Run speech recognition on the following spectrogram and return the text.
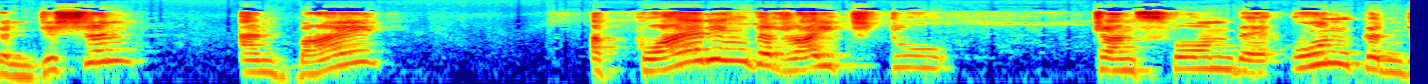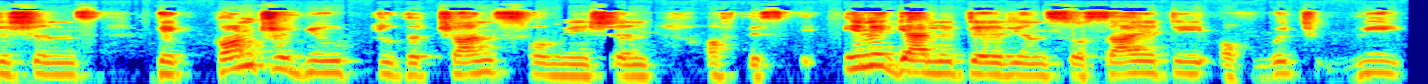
condition and by acquiring the right to transform their own conditions, they contribute to the transformation of this inegalitarian society of which we,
